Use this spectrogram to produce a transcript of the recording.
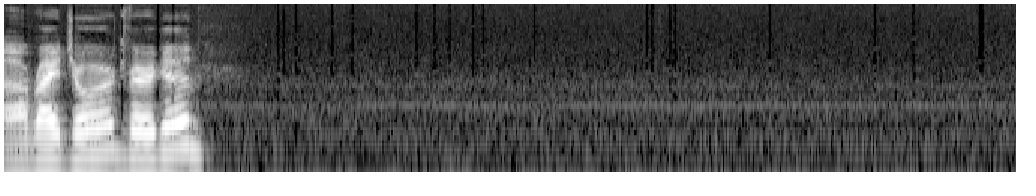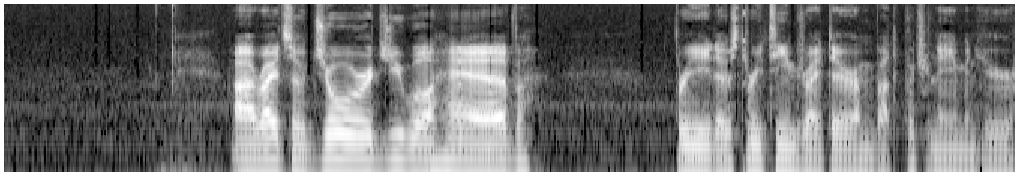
All right, George, very good. All right, so George, you will have three, there's three teams right there. I'm about to put your name in here.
